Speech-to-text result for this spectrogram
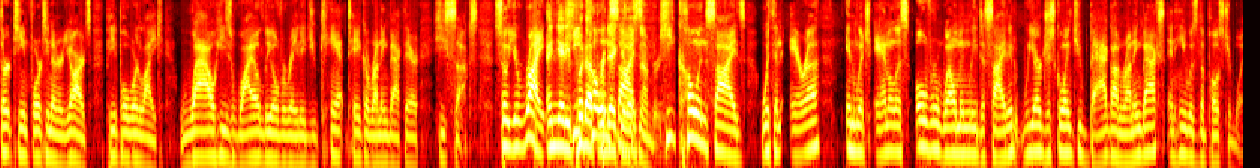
13 1400 yards, people were like, "Wow, he's wildly overrated. You can't take a running back there. He sucks." So you're right. And yet he put up ridiculous numbers. He coincides with an era in which analysts overwhelmingly decided we are just going to bag on running backs, and he was the poster boy.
